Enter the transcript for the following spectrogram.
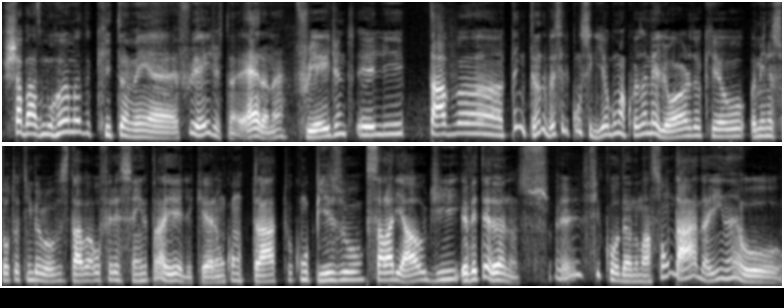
Shabazz Muhammad, que também é free agent, era, né? Free agent, ele estava tentando ver se ele conseguia alguma coisa melhor do que o Minnesota Timberwolves estava oferecendo para ele, que era um contrato com o piso salarial de veteranos. Ele ficou dando uma sondada aí, né? O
